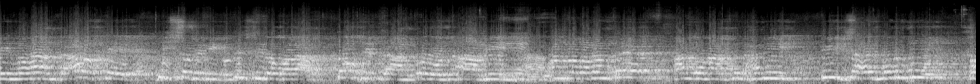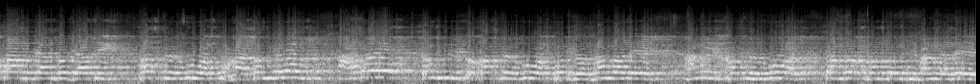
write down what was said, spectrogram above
এই মহান দাওয়াতকে বিশ্বব্যাপী প্রতিষ্ঠিত করার তৌফিক দান করুন। আমিন। ধন্যবাদ অন্তে আল্লামা আব্দুল হামিদ, পীর সাহেব মধুপুর, সভাপতি আন্তর্জাতিক মহাসম্মেলন বাংলাদেশ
